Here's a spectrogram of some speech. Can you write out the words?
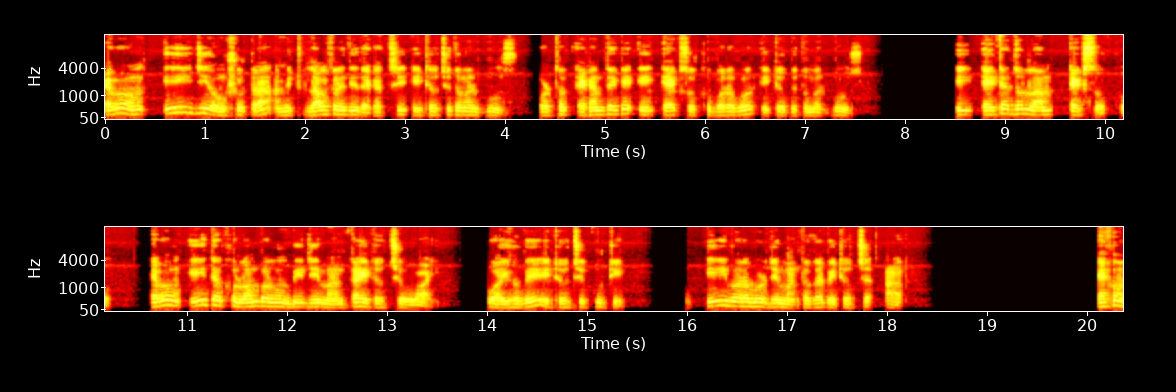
এবং এই যে অংশটা আমি লাল কালি দিয়ে দেখাচ্ছি, এটা হচ্ছে তোমার বুঝ। অর্থাৎ এখান থেকে এই এক্স অক্ষ বরাবর এটা হবে তোমার বুঝ। এই এটা ধরলাম এক্স অক্ষ এবং এই দেখো লম্বা লম্বি যে মানটা, এটা হচ্ছে ওয়াই। ওয়াই হবে, এটা হচ্ছে কুটি। এই বরাবর যে মানটা যাবে, এটা হচ্ছে আর। এখন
